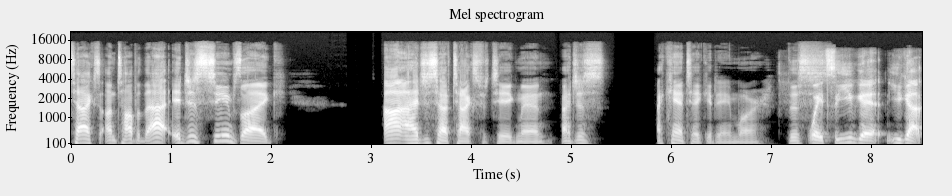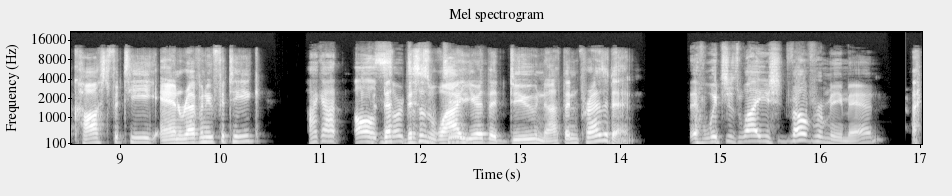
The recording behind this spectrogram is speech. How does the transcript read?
tax on top of that. It just seems like I, I just have tax fatigue, man. I just, I can't take it anymore. This, Wait, so you get you got cost fatigue and revenue fatigue? I got all That- sorts this is why you're the do nothing president. which is why you should vote for me, man. I,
